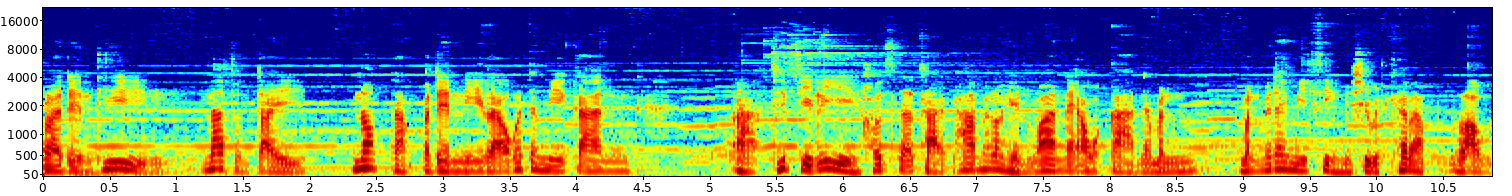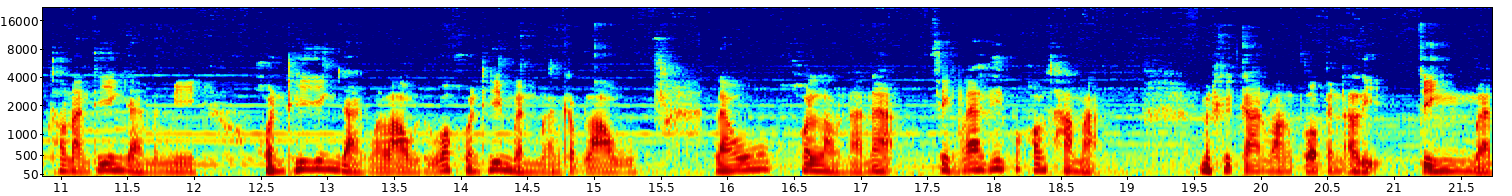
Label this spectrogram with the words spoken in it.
ประเด็นที่น่าสนใจ นอกจากประเด็นนี้แล้วก็จะมีการที่ซีรีส์เขาจะฉายภาพให้เราเห็นว่าในอวกาศเนี่ยมันมันไม่ได้มีสิ่งมีชีวิตแค่แบบเราเท่านั้นที่ยิ่งใหญ่มันมีคนที่ยิ่งใหญ่กว่าเรา หรือว่าคนที่เหมือนเหมือนกับเรา แล้วคนเหล่านั้นอะสิ่งแรกที่พวกเขาทำอะมันคือการวางตัวเป็นอริจริงเหมือน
